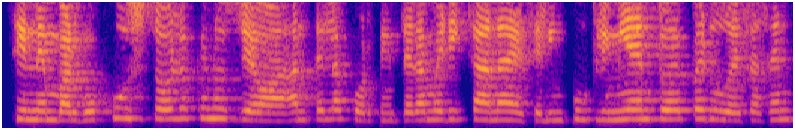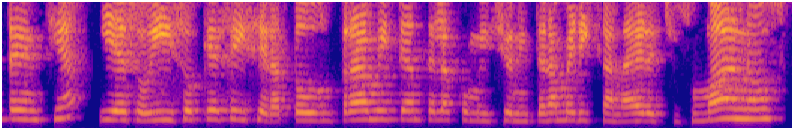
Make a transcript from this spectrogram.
Sin embargo, justo lo que nos lleva ante la Corte Interamericana es el incumplimiento de Perú de esa sentencia y eso hizo que se hiciera todo un trámite ante la Comisión Interamericana de Derechos Humanos,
